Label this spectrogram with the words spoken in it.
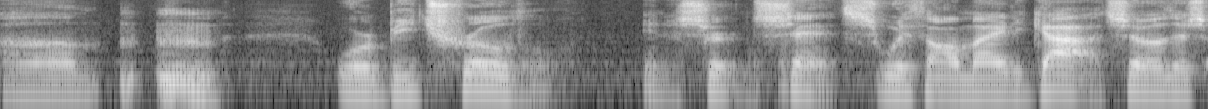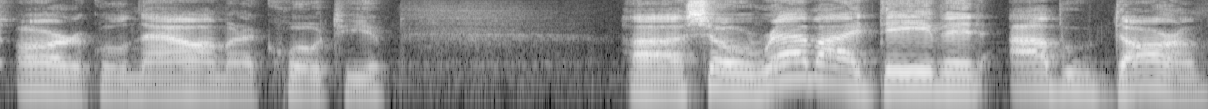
um, or betrothal in a certain sense with Almighty God. So, this article now I'm going to quote to you. Uh, so, Rabbi David Abudarham,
